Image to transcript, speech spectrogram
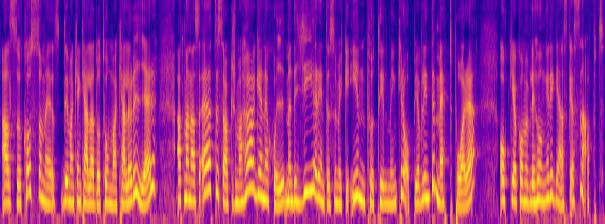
alltså kost som är det man kan kalla då tomma kalorier, att man alltså äter saker som har hög energi men det ger inte så mycket input till min kropp. Jag blir inte mätt på det och jag kommer bli hungrig ganska snabbt.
